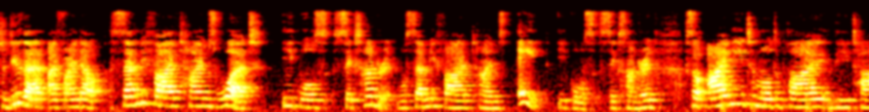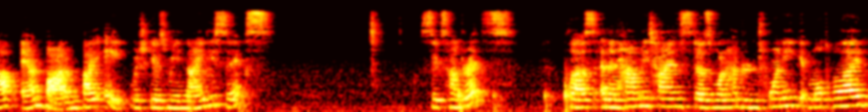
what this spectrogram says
To do that, I find out 75 times what equals 600? Well, 75 times 8 equals 600. So I need to multiply the top and bottom by 8, which gives me 96 6 hundredths plus, and then how many times does 120 get multiplied?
